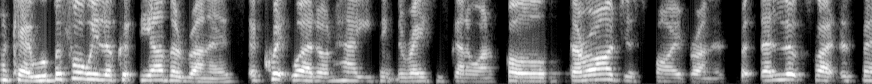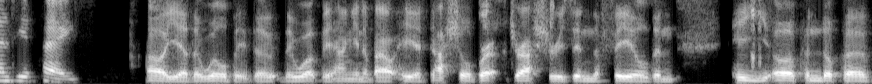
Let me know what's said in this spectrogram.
Okay, well, before we look at the other runners, a quick word on how you think the race is going to unfold. There are just five runners, but there looks like there's plenty of pace. Oh yeah, there will be. They, they won't be hanging about here. Dashel Brett Drasher is in the field, and he opened up a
